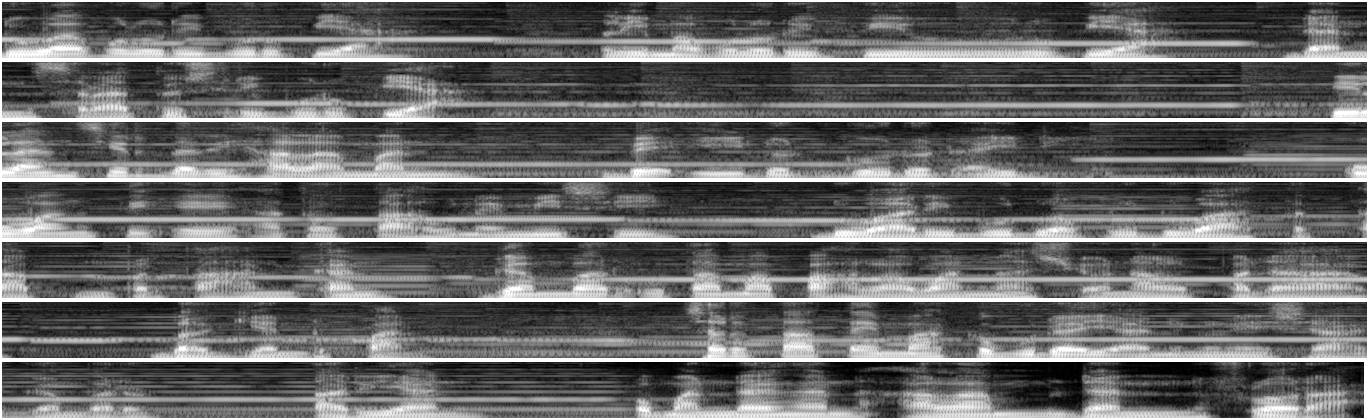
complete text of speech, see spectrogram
Rp20.000, Rp50.000, dan Rp100.000. Dilansir dari halaman bi.go.id, uang TE atau tahun emisi 2022 tetap mempertahankan gambar utama pahlawan nasional pada bagian depan, serta tema kebudayaan Indonesia, gambar tarian, pemandangan alam, dan flora.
